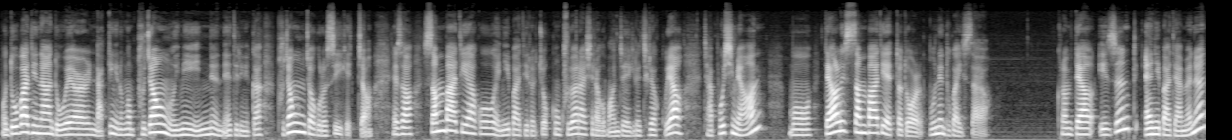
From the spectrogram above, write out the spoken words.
뭐 nobody나 nowhere, nothing 이런 건 부정 의미 있는 애들이니까 부정적으로 쓰이겠죠. 그래서 somebody하고 anybody를 조금 구별하시라고 먼저 얘기를 드렸고요. 자, 보시면 뭐 there is somebody at the door. 문에 누가 있어요. 그럼 there isn't anybody 하면은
